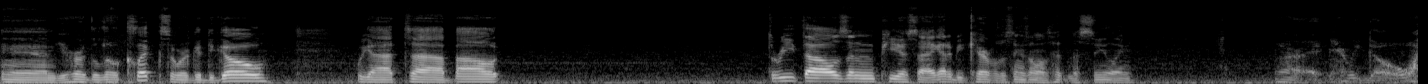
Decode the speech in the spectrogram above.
and you heard the little click, so we're good to go. We got uh, about 3,000 PSI. I gotta be careful, this thing's almost hitting the ceiling. All right, here we go.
